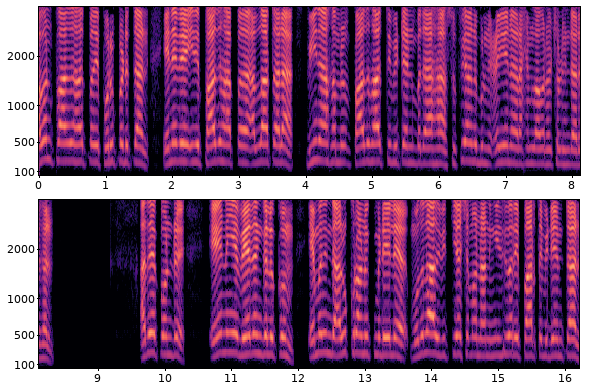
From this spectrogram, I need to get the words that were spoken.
அவன் பாதுகாப்பதை பொருட்படுத்தான். எனவே இது பாதுகாப்ப அல்லா தாலா வீணாக பாதுகாத்து விட்டான் என்பதாக சுஃபியான் பின் ரஹிம்லா அவர்கள் சொல்கின்றார்கள். அதே போன்று ஏனைய வேதங்களுக்கும் எமது இந்த அல்குரானுக்கும் இடையிலே முதலாவது வித்தியாசமா நான் இதுவரை பார்த்த விடயம்தான்.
